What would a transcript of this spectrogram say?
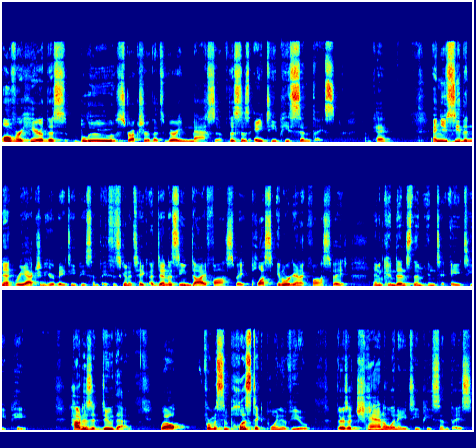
Over here, this blue structure that's very massive, this is ATP synthase okay? And you see the net reaction here of ATP synthase. It's going to take adenosine diphosphate plus inorganic phosphate and condense them into ATP. How does it do that? Well, from a simplistic point of view, there's a channel in ATP synthase,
